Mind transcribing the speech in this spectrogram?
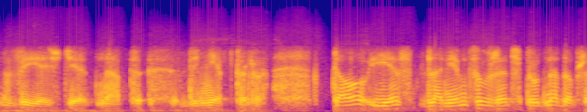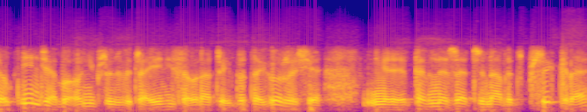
w wyjeździe nad Dniepr. To jest dla Niemców rzecz trudna do przełknięcia, bo oni przyzwyczajeni są raczej do tego, że się e, pewne rzeczy, nawet przykre,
